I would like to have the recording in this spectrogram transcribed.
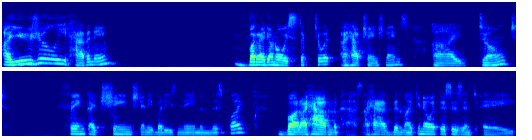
I usually have a name, but I don't always stick to it. I have changed names. I don't think I changed anybody's name in this play, but I have in the past. I have been like, you know what, this isn't a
